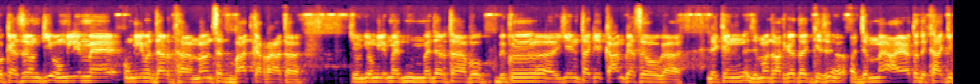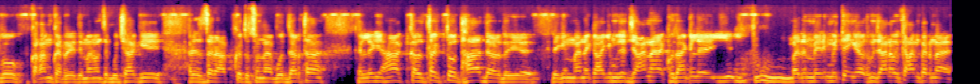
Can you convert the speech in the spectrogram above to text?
वो कैसे उनकी उंगली में उंगली में दर्द था मैं उनसे बात कर रहा था क्योंकि उंगली में दर्द था वो बिल्कुल ये नहीं था कि काम कैसे होगा। लेकिन जब मैं बात करता कि जब मैं आया तो देखा कि वो काम कर रही थी। मैंने उनसे पूछा कि अरे सर आपको तो सुना है वो दर्द था। कहने लगे हाँ कल तक तो था दर्द ये। लेकिन मैंने कहा कि मुझे जाना है खुदा के लिए मतलब मेरी मीटिंग है उसमें जाना है काम करना है।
